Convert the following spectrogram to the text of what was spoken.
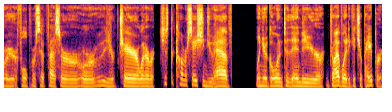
or you're a full professor or your chair or whatever. Just the conversations you have when you're going to the end of your driveway to get your paper.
